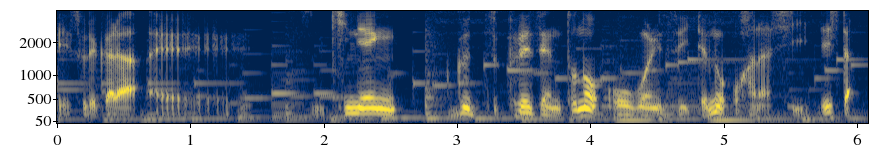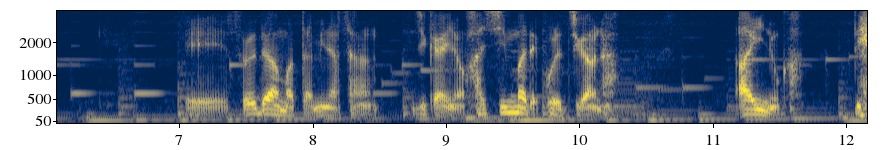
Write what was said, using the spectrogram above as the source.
えそれから、えー、記念グッズプレゼントの応募についてのお話でした、えー、それではまた皆さん次回の配信まで。これ違うな。あいいのか。電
